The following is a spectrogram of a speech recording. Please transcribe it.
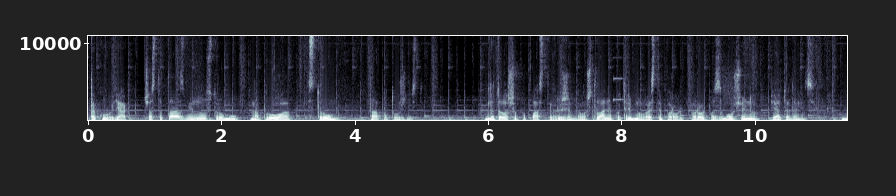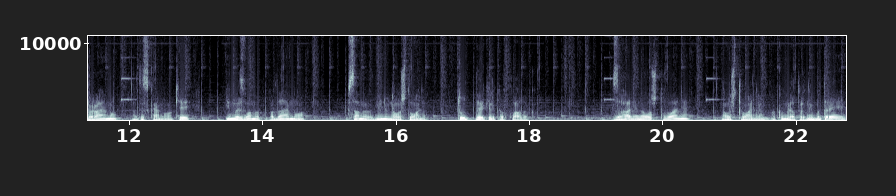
таку як частота змінного струму, напруга, струм та потужність. Для того, щоб попасти в режим налаштування, потрібно ввести пароль. Пароль по замовченню 5 одиниць. Обираємо, натискаємо ОК. І ми з вами попадаємо саме в меню налаштування. Тут декілька вкладок. Загальні налаштування, налаштування акумуляторної батареї,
